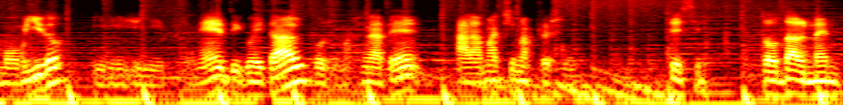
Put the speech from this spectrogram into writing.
movido y frenético y tal, pues imagínate a la máxima expresión. Sí, sí, totalmente.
